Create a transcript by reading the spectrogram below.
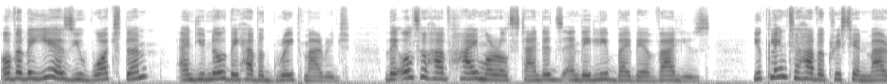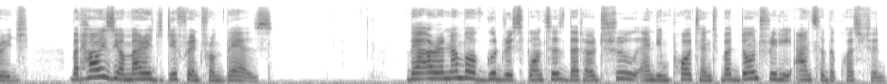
Over the years, you've watched them, and you know they have a great marriage. They also have high moral standards and they live by their values. You claim to have a Christian marriage, but how is your marriage different from theirs? There are a number of good responses that are true and important but don't really answer the question.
